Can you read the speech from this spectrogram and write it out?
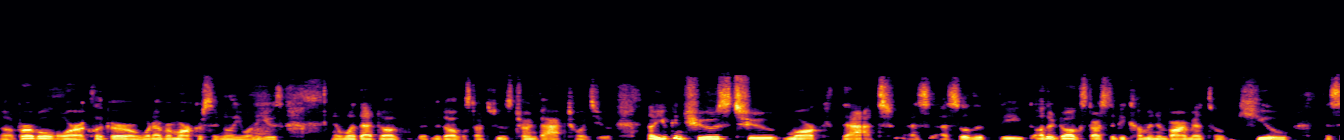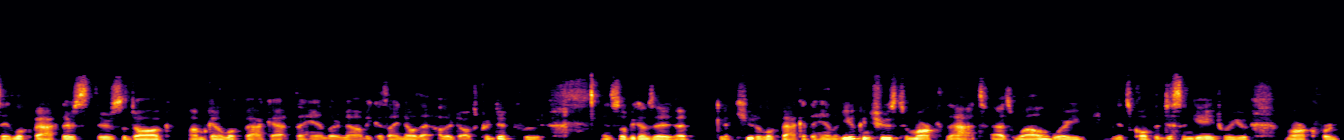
a verbal or a clicker or whatever marker signal you want to use. And what that dog, the dog will start to do is turn back towards you. Now you can choose to mark that as, as so that the other dog starts to become an environmental cue to say, look back, there's, there's a dog. I'm going to look back at the handler now because I know that other dogs predict food. And so it becomes a, a a cue to look back at the handler. You can choose to mark that as well, where you, it's called the disengage, where you mark for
